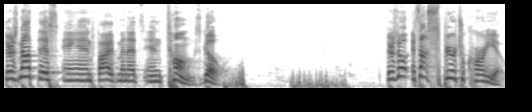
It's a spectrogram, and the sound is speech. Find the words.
there's not this and five minutes in tongues, go. There's no, it's not spiritual cardio.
